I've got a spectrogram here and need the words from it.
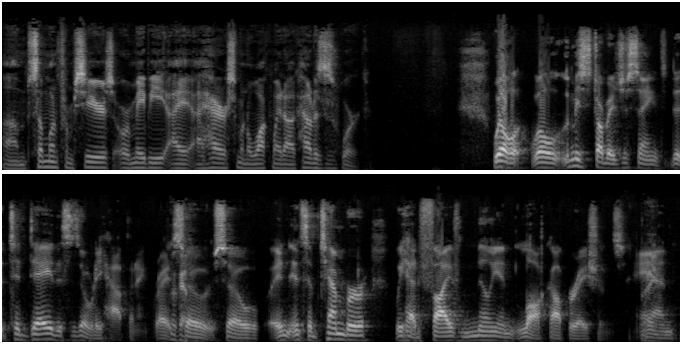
Um, someone from Sears, or maybe I, I hire someone to walk my dog. How does this work? Well, well, let me start by just saying that today this is already happening, right? Okay. So, so in, in, September we had five million lock operations, and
